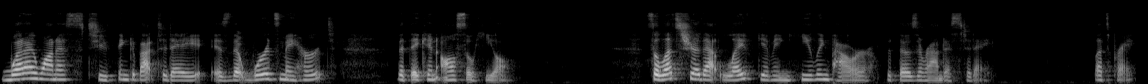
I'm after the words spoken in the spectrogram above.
What I want us to think about today is that words may hurt, but they can also heal. So let's share that life giving, healing power with those around us today. Let's pray.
